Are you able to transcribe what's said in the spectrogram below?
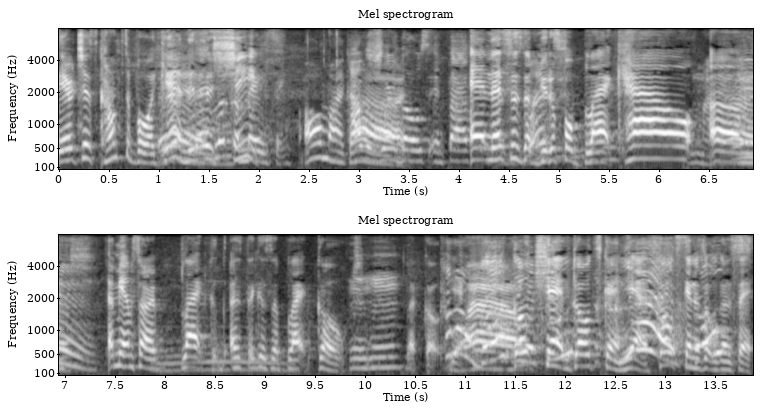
they're just comfortable. Again, they this look is chic. amazing. Oh my I God. would wear those in five And this is a beautiful black cow. um, I mean, I'm sorry, black. I think it's a black goat. Mm -hmm. Black goat. Come yeah. on, goat goat skin. Goat skin. Yes, goat Yes, skin is what we're gonna say.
